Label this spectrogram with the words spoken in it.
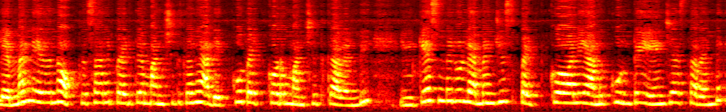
లెమన్ ఏదైనా ఒక్కసారి పెడితే మంచిది కానీ అది ఎక్కువ పెట్టుకోవడం మంచిది కాదండి. ఇన్ కేస్ మీరు లెమన్ జ్యూస్ పెట్టుకోవాలి అనుకుంటే ఏం చేస్తారంటే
